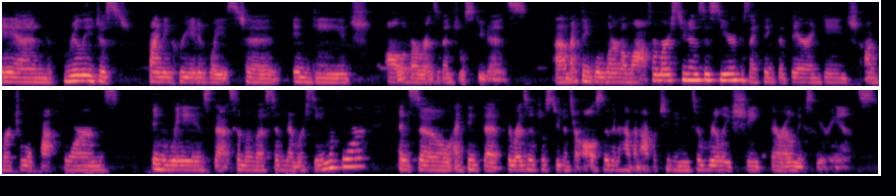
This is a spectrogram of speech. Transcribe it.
and really just finding creative ways to engage all of our residential students. Um, I think we'll learn a lot from our students this year because I think that they're engaged on virtual platforms in ways that some of us have never seen before. And so I think that the residential students are also going to have an opportunity to really shape their own experience.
